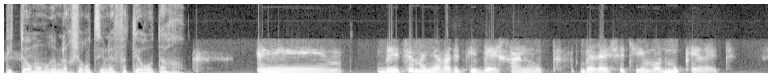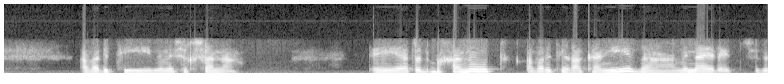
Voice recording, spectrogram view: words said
פתאום אומרים לך שרוצים לפטר אותך? אמ, בעצם אני עבדתי בחנות, ברשת שהיא מאוד מוכרת. עבדתי במשך שנה. אה, את יודעת, בחנות עבדתי רק אני והמנהלת, שזה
